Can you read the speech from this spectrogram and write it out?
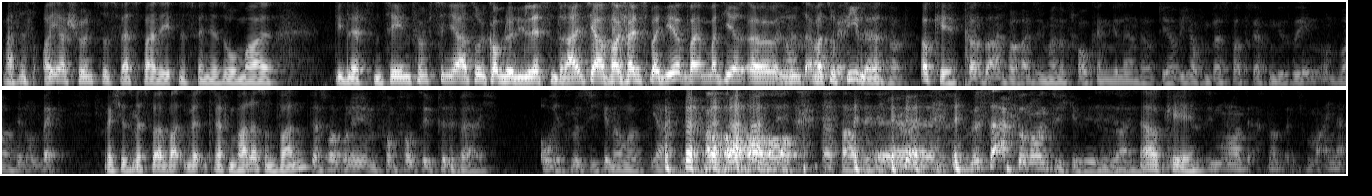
Was ist euer schönstes Vespa-Erlebnis, wenn ihr so mal die letzten 10, 15 Jahre zurückkommt oder die letzten 30 Jahre? Wahrscheinlich bei dir, bei Matthias, äh, sind es einfach zu viele. Okay. Ganz einfach, als ich meine Frau kennengelernt habe. Die habe ich auf dem Vespa-Treffen gesehen und war hin und weg. Welches Vespa-Treffen war das und wann? Das war von den, vom VC Pinneberg. Oh, jetzt müsste ich genau das Jahr wissen. Oh, das darf sie nicht hören. äh, müsste 98 gewesen sein. Ah, okay. Müsste 97, 98, ich meine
